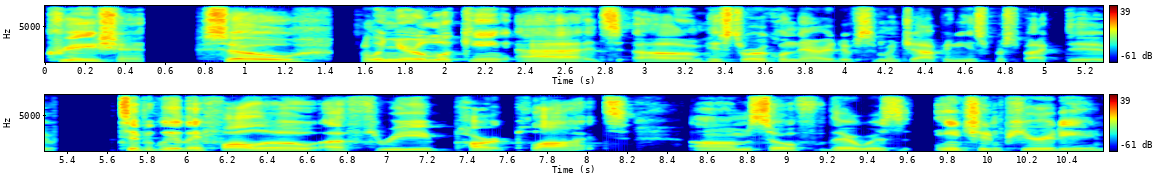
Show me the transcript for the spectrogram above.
creation. So, when you're looking at um, historical narratives from a Japanese perspective, typically they follow a three part plot. Um, so, there was ancient purity,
